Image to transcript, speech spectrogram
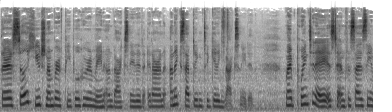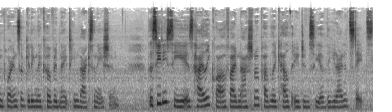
there is still a huge number of people who remain unvaccinated and are unaccepting to getting vaccinated. My point today is to emphasize the importance of getting the COVID 19 vaccination. The CDC is highly qualified national public health agency of the United States.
